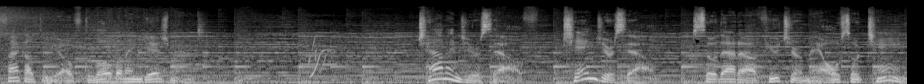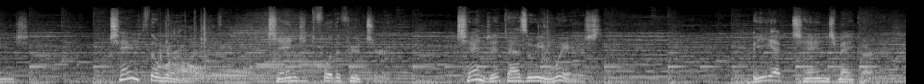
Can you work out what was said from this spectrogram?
Faculty of Global Engagement. Challenge yourself, change yourself, so that our future may also change. Change the world, change it for the future, change it as we wish. Be a change maker.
